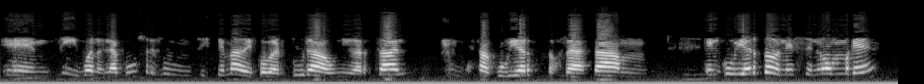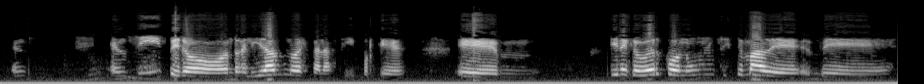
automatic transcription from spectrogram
Eh, sí, bueno, la CUS es un sistema de cobertura universal, está cubierto, o sea, está um, encubierto en ese nombre en, en, sí, pero en realidad no es tan así, porque eh, tiene que ver con un sistema de, de,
